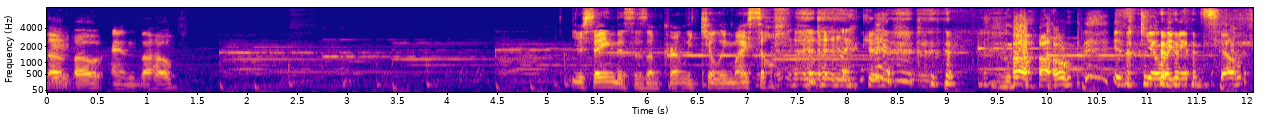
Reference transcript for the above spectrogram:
the Food. boat, and the hope. You're saying this as I'm currently killing myself. the is killing itself.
